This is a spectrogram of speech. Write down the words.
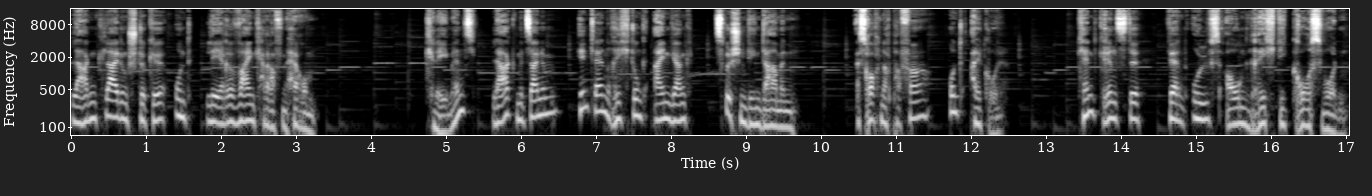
lagen Kleidungsstücke und leere Weinkaraffen herum. Clemens lag mit seinem Hintern Richtung Eingang zwischen den Damen. Es roch nach Parfum und Alkohol. Kent grinste, während Ulfs Augen richtig groß wurden.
